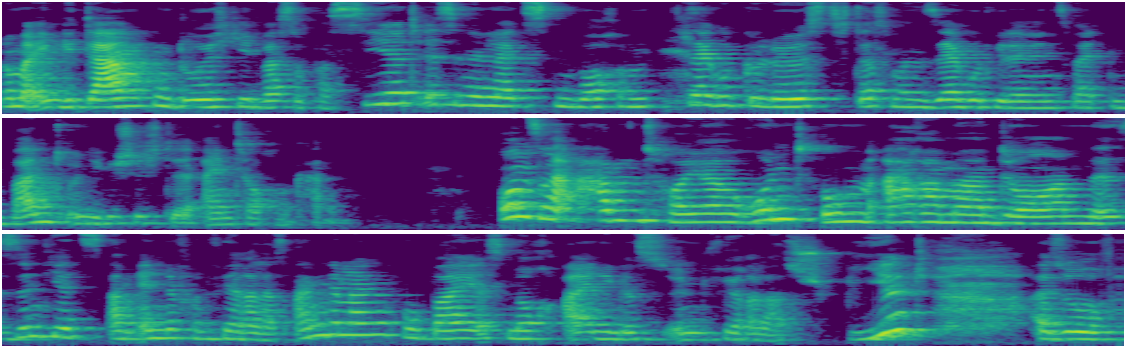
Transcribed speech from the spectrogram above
nochmal in Gedanken durchgeht, was so passiert ist in den letzten Wochen. Sehr gut gelöst, dass man sehr gut wieder in den zweiten Band und die Geschichte eintauchen kann. Unsere Abenteuer rund um Aramadorn sind jetzt am Ende von Feralas angelangt, wobei es noch einiges in Feralas spielt. Also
